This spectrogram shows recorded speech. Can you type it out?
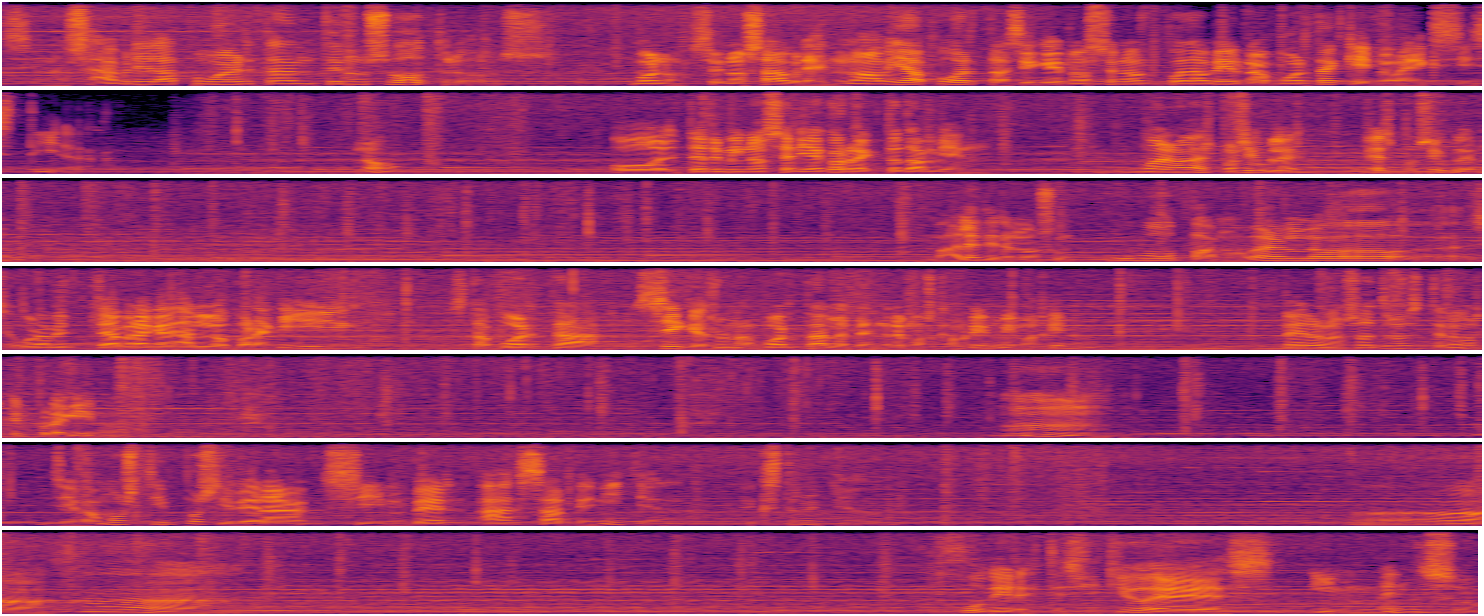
Se nos abre la puerta ante nosotros. Bueno, se nos abre. No había puerta, así que no se nos puede abrir una puerta que no existía. ¿No? ¿O el término sería correcto también? Bueno, es posible. Es posible, ¿no? Vale, tenemos un cubo para moverlo. Seguramente habrá que dejarlo por aquí. Esta puerta sí que es una puerta, la tendremos que abrir, me imagino. Pero nosotros tenemos que ir por aquí, ¿no? Mm. Llevamos tiempo sin ver, a, sin ver a Sardinilla. Extraño. Joder, este sitio es inmenso.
